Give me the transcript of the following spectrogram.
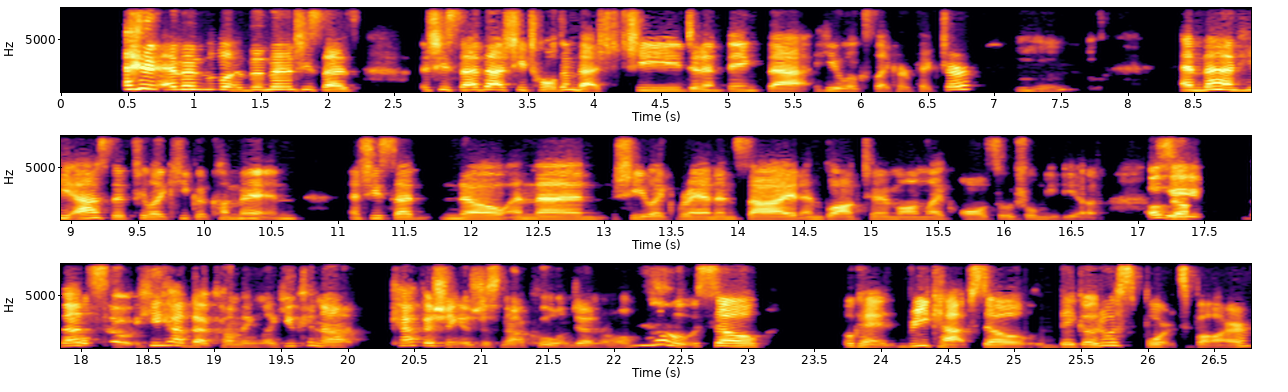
and then and then she says she said that she told him that she didn't think that he looks like her picture mm-hmm. And then he asked if he like he could come in and she said no and then she like ran inside and blocked him on like all social media. Okay. So, that's so he had that coming. Like you cannot catfishing is just not cool in general. No. So okay, recap. So they go to a sports bar.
